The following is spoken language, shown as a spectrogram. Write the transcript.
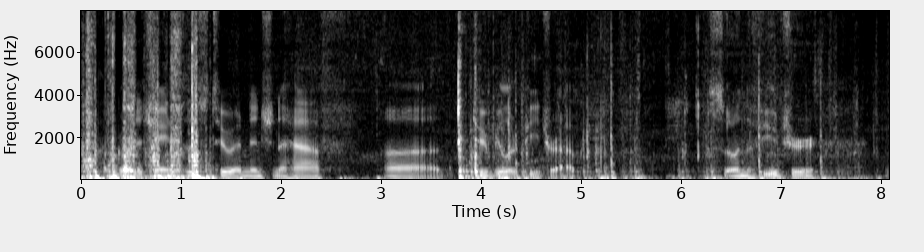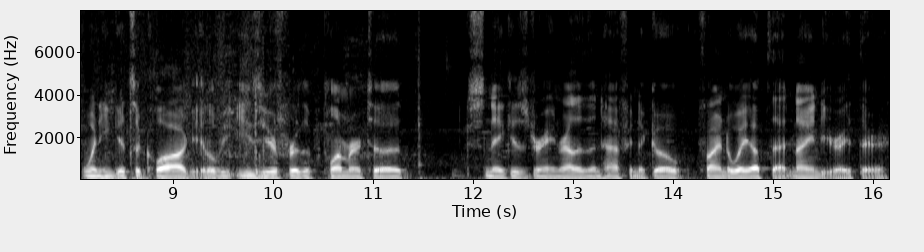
I'm going to change this to an inch and a half uh, tubular P-trap. So in the future, when he gets a clog, it'll be easier for the plumber to snake his drain rather than having to go find a way up that 90 right there.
